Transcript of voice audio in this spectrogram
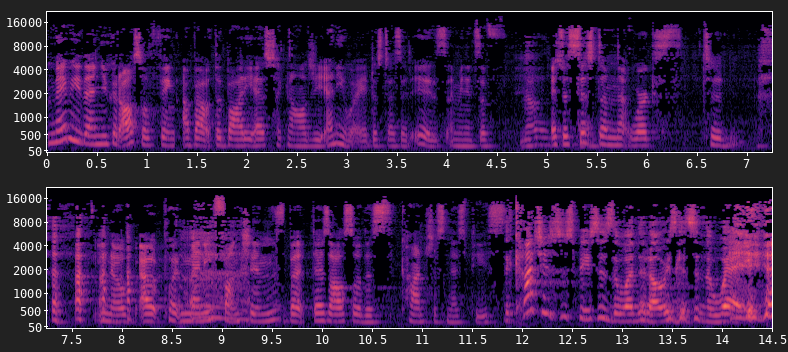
Maybe then you could also think about the body as technology anyway, just as it is. I mean, it's a No, it's a system that works to you know output many functions, but there's also this consciousness piece. The consciousness piece is the one that always gets in the way.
